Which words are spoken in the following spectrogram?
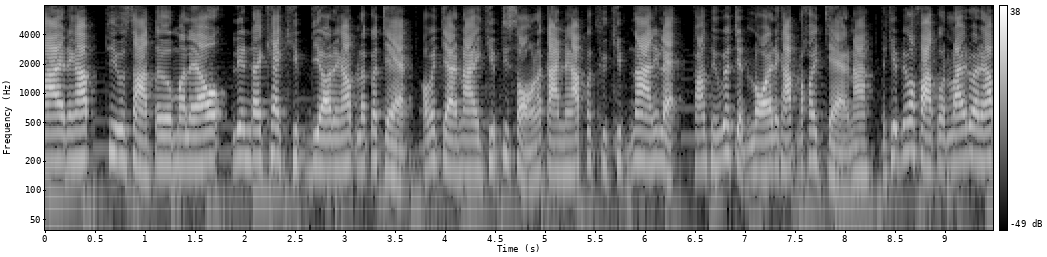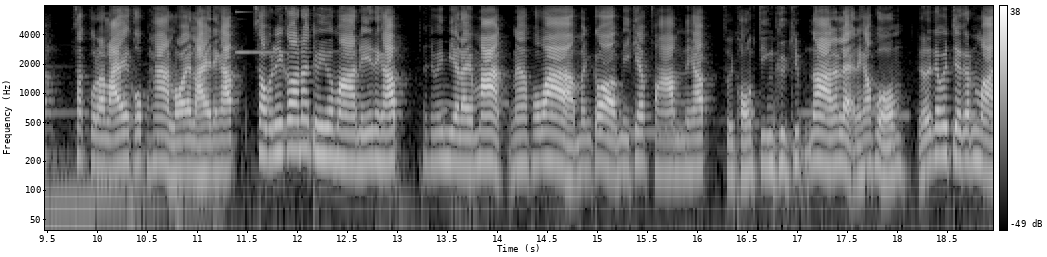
ดายนะครับ ที่อุตส่าห์เติมมาแล้ว เล่นได้แค่คลิปเดียวนะครับ แล้วก็แจก เอาไปแจกในคลิปที่2ล้วกันนะครับ ก็คือคลิปหน้านี่แหละ ฟาร์มถึงเลเวล700 นะครับ แล้วค่อยแจกนะ แต่คลิปนี้ก็ฝากกดไลค์ด้วยนะครับ สักคนละไลค์ให้ครบ 500 ไลค์นะครับสำหรับวันนี้ก็น่าจะมีประมาณนี้นะครับน่าจะไม่มีอะไรมากนะ เพราะว่ามันก็มีแค่ฟาร์มนะครับ ส่วนของจริงคือคลิปหน้านั่นแหละนะครับผม เดี๋ยวเราจะไปเจอกันใหม่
